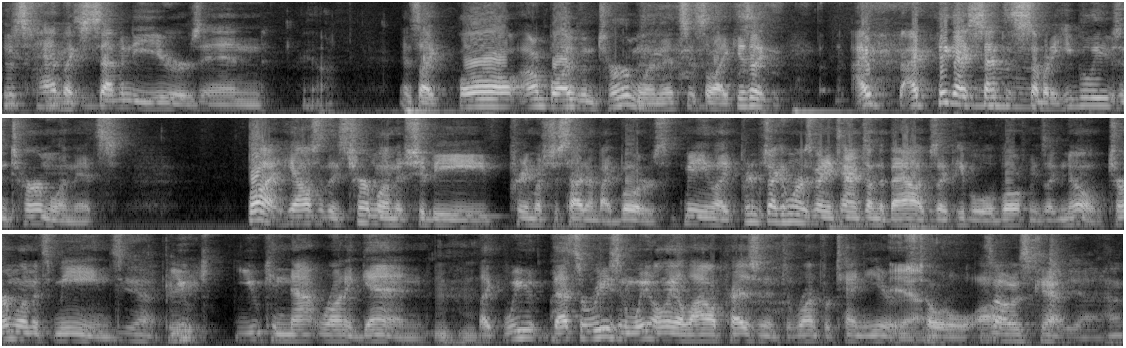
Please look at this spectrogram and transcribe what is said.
he's That's had like seventy years in. Yeah. It's like, oh, I don't believe in term limits. It's like he's like, I I think I sent this to somebody. He believes in term limits, but he also thinks term limits should be pretty much decided on by voters. Meaning, like, pretty much I can run as many times on the ballot because like people will vote for me. He's like, no, term limits means Yeah, you you cannot run again. Mm-hmm. Like we, that's the reason we only allow a president to run for ten years Yeah. total. There's office. always a caveat, huh?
